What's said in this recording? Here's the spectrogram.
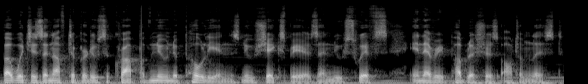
but which is enough to produce a crop of new Napoleons, new Shakespeares, and new Swifts in every publisher's autumn list.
